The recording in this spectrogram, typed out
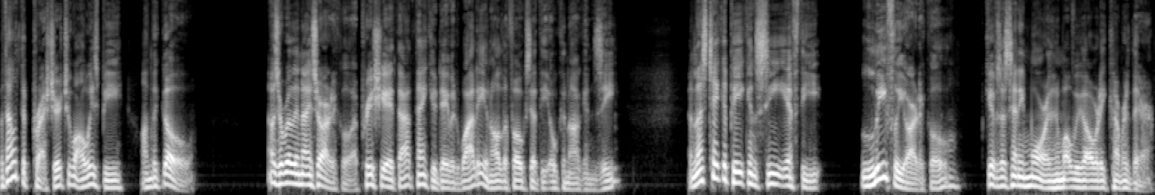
without the pressure to always be on the go. That was a really nice article. I appreciate that. Thank you, David Wiley, and all the folks at the Okanagan Z. And let's take a peek and see if the Leafly article gives us any more than what we've already covered there.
